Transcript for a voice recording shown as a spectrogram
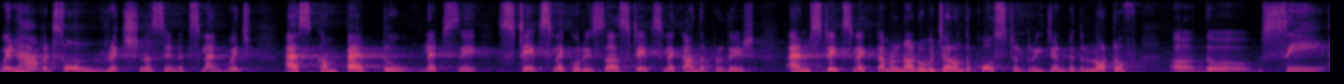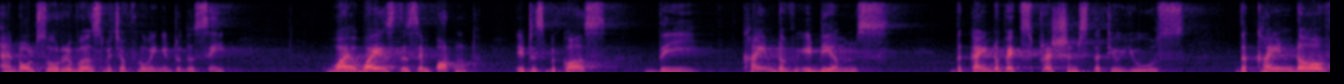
will have its own richness in its language as compared to, let's say, states like Orissa, states like Andhra Pradesh, and states like Tamil Nadu, which are on the coastal region with a lot of Uh, the sea and also rivers which are flowing into the sea. Why, why is this important? It is because the kind of idioms, the kind of expressions that you use, the kind of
